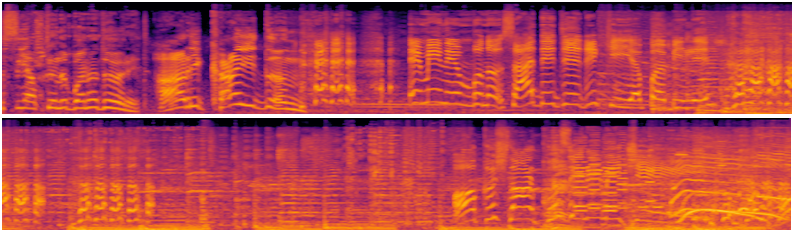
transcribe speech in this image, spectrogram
Nasıl yaptığını bana da öğret. Harikaydın. Eminim bunu sadece Ricky yapabilir. Alkışlar kuzenim için.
